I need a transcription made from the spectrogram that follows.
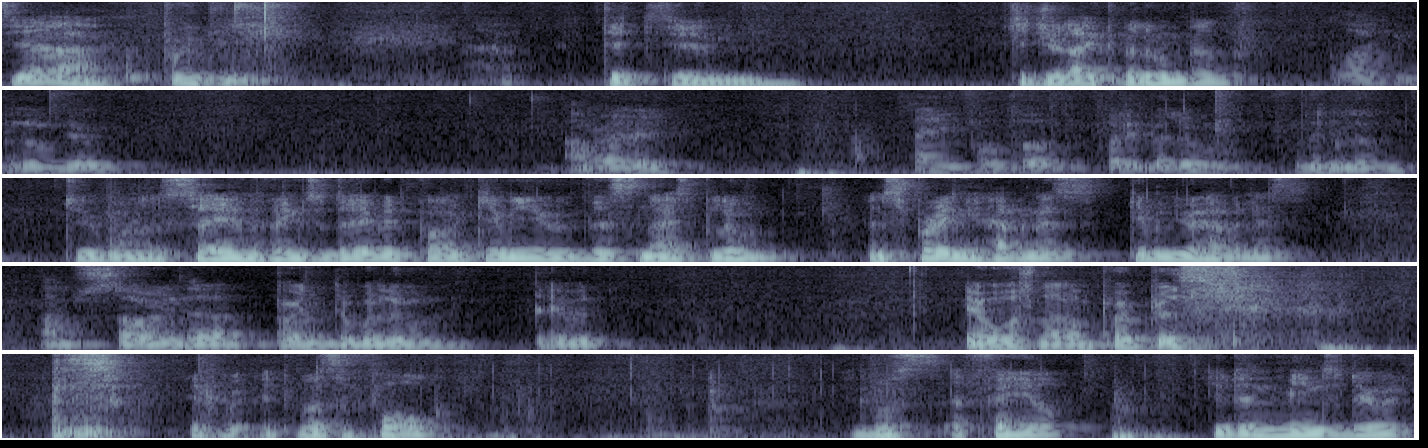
Yeah. Pretty. Did um. Did you like the balloon band? I like the balloon dude. I'm very thankful for, for the balloon. For the balloon. Do you want to say anything to David for giving you this nice balloon and spreading happiness, giving you happiness? I'm sorry that I burned the balloon, David. It was not on purpose. It, it was a fault. It was a fail. You didn't mean to do it.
